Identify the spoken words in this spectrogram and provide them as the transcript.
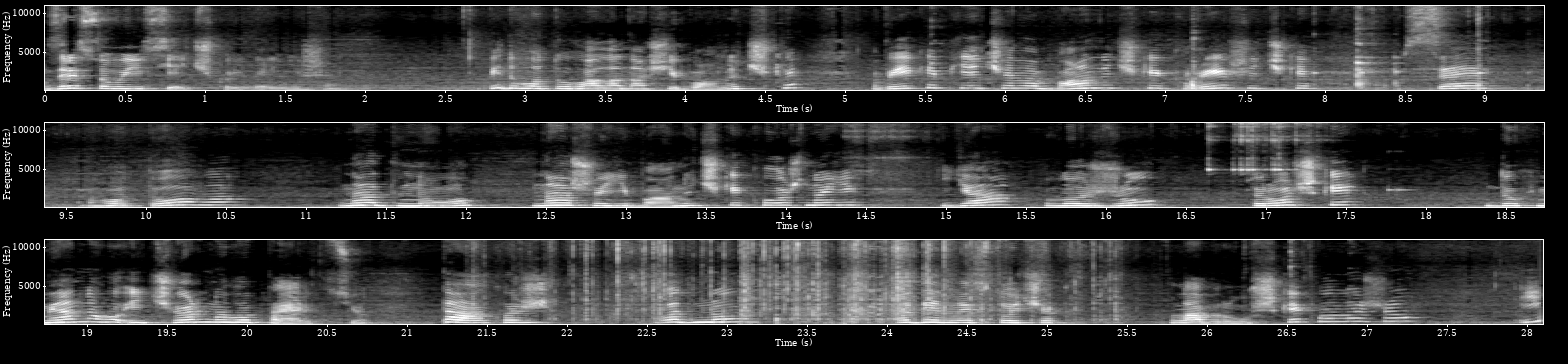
З рисовою січкою, верніше. Підготувала наші баночки, викип'ячила баночки, кришечки. Все готово. На дно нашої баночки кожної я ложу трошки духмяного і чорного перцю. Також одну, один листочок лаврушки положу і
